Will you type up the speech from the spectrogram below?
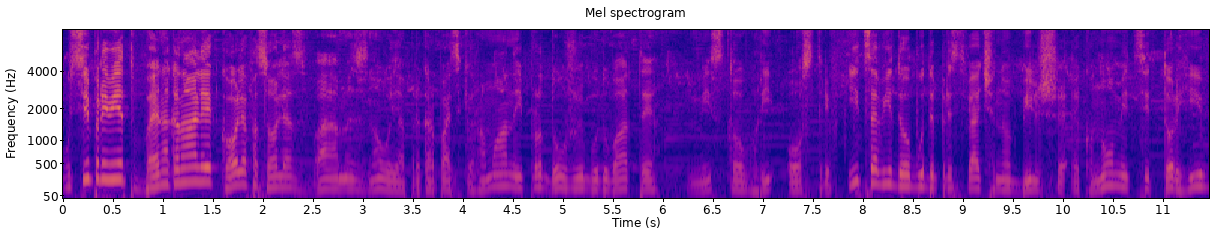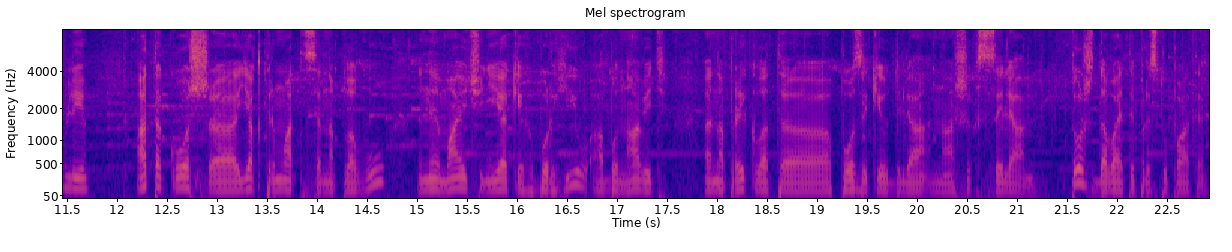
Усім привіт! Ви на каналі Коля Фасоля. З вами знову я Прикарпатський Роман і продовжую будувати місто в грі Острів. І це відео буде присвячено більше економіці, торгівлі, а також е, як триматися на плаву, не маючи ніяких боргів або навіть, е, наприклад, е, позиків для наших селян. Тож, давайте приступати.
